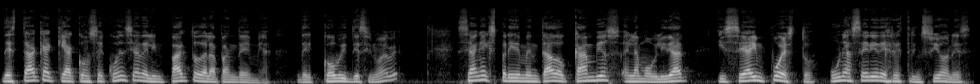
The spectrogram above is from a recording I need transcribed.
destaca que a consecuencia del impacto de la pandemia del COVID-19, se han experimentado cambios en la movilidad y se ha impuesto una serie de restricciones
